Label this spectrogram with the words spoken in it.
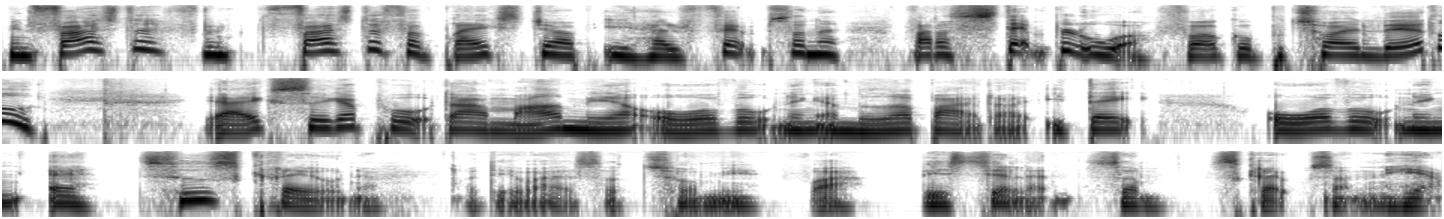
Min første, min første fabriksjob i 90'erne var der stempelur for at gå på toilettet. Jeg er ikke sikker på, at der er meget mere overvågning af medarbejdere i dag. Overvågning af tidskrævende. Og det var altså Tommy fra Vestjylland, som skrev sådan her.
